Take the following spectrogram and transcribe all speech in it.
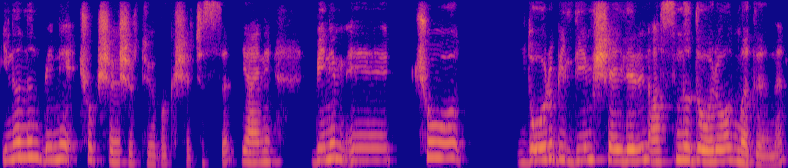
inanın beni çok şaşırtıyor bakış açısı. Yani benim e, çoğu doğru bildiğim şeylerin aslında doğru olmadığını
